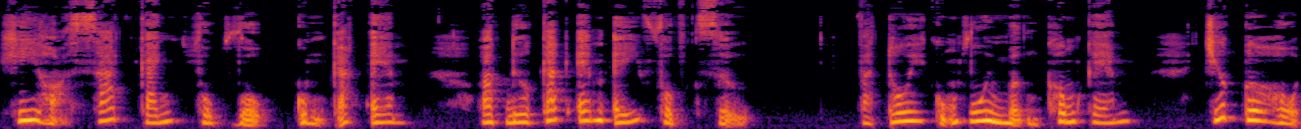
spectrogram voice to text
khi họ sát cánh phục vụ cùng các em, hoặc được các em ấy phục sự. Và tôi cũng vui mừng không kém, trước cơ hội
